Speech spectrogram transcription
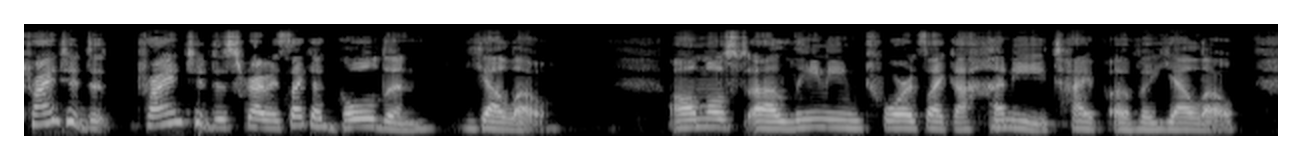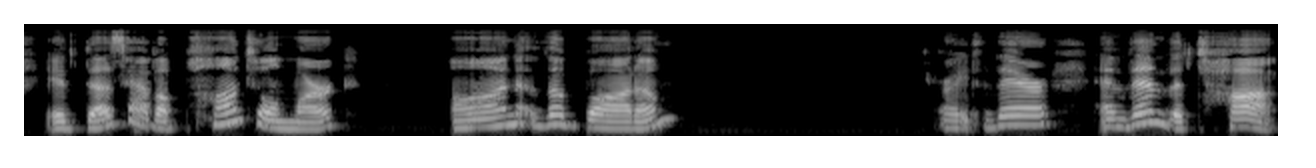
trying to trying to describe. It. It's like a golden yellow, almost uh, leaning towards like a honey type of a yellow. It does have a pontil mark on the bottom, right there, and then the top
